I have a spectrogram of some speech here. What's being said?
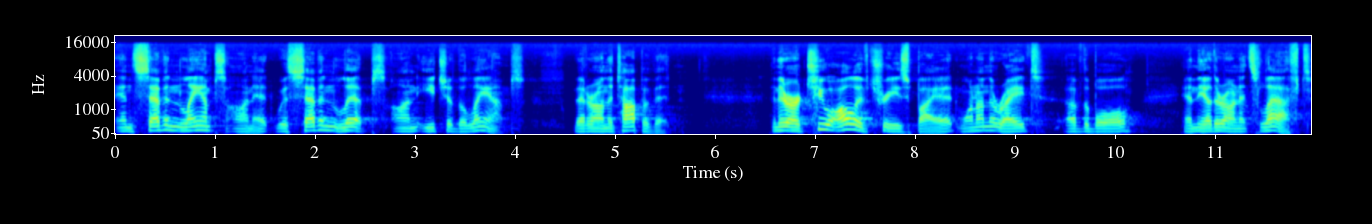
and seven lamps on it, with seven lips on each of the lamps that are on the top of it. And there are two olive trees by it, one on the right of the bowl, and the other on its left.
